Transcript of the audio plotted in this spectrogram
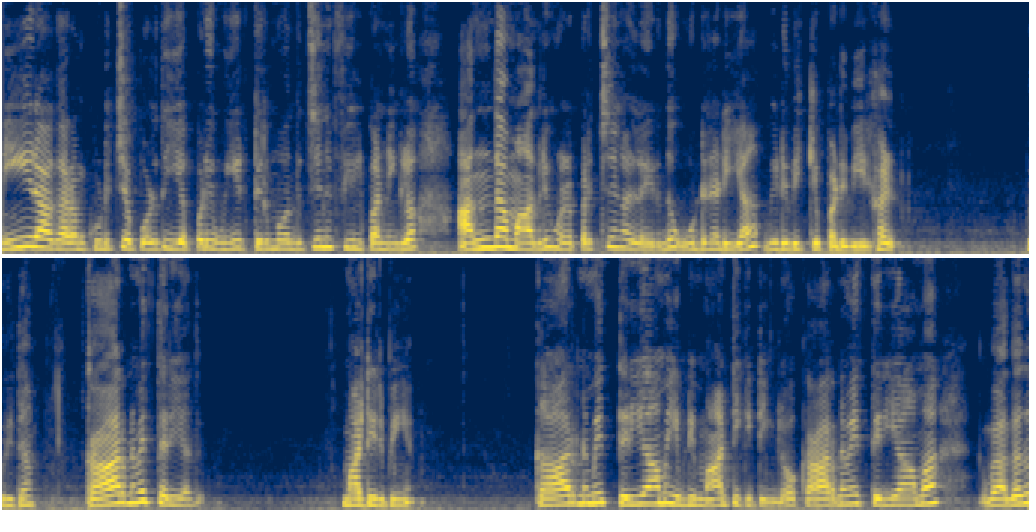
நீராகாரம் குடித்த பொழுது எப்படி உயிர் திரும்ப வந்துச்சுன்னு ஃபீல் பண்ணீங்களோ அந்த மாதிரி உங்களோட பிரச்சனைகளில் இருந்து உடனடியாக விடுவிக்கப்படுவீர்கள். புரியுதா? காரணமே தெரியாது. மாட்டியிருப்பீங்க காரணமே தெரியாமல் எப்படி மாட்டிக்கிட்டீங்களோ காரணமே தெரியாமல் அதாவது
